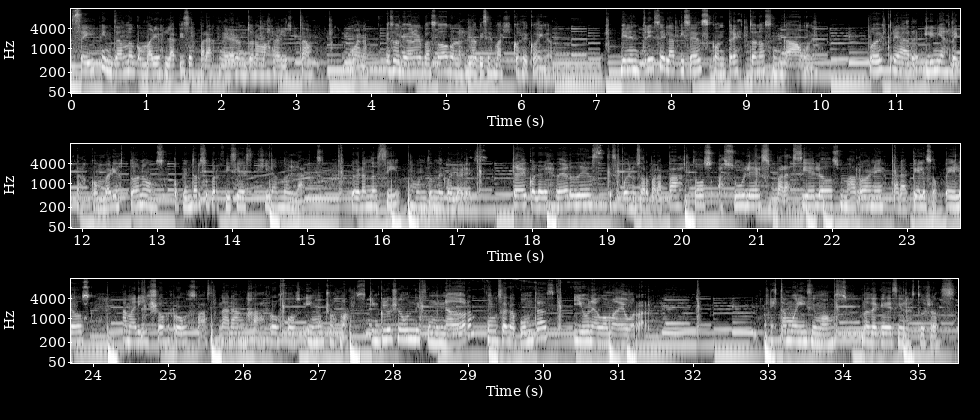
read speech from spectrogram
¿Seguís pintando con varios lápices para generar un tono más realista? Bueno, eso quedó en el pasado con los lápices mágicos de Coiner. Vienen 13 lápices con 3 tonos en cada uno. Podés crear líneas rectas con varios tonos o pintar superficies girando el lápiz, logrando así un montón de colores. Trae colores verdes que se pueden usar para pastos, azules, para cielos, marrones, para pieles o pelos, amarillos, rosas, naranjas, rojos y muchos más. Incluye un difuminador, un sacapuntas y una goma de borrar. Están buenísimos, no te quedes sin los tuyos.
